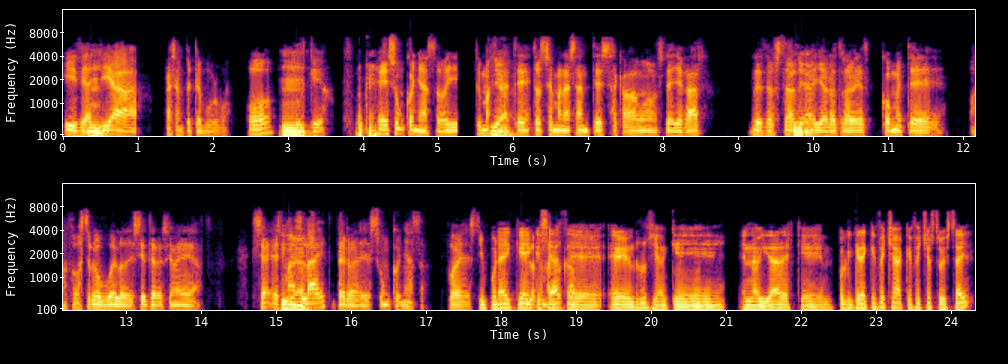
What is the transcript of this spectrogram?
y de Mm. allí a, a San Petersburgo o Mm. Turquía. Es un coñazo y tú imagínate, dos semanas antes acabamos de llegar desde Australia y ahora otra vez cómete otro vuelo de siete horas y media. Es más light, pero es un coñazo. Pues ¿Y por ahí qué que me se ha hace en Rusia? que en Navidades? que Porque ¿de qué fecha, qué fecha estuviste ahí?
